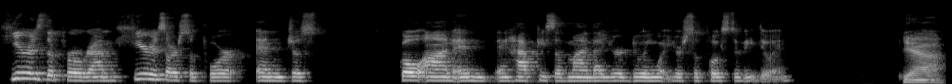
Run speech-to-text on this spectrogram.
Here is the program. Here is our support, and just go on and, and have peace of mind that you're doing what you're supposed to be doing. Yeah,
